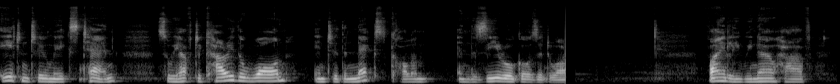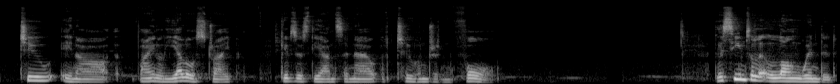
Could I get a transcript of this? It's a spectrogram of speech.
8 and 2 makes 10, so we have to carry the 1 into the next column and the 0 goes into our. Finally, we now have 2 in our final yellow stripe gives us the answer now of 204. This seems a little long-winded,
